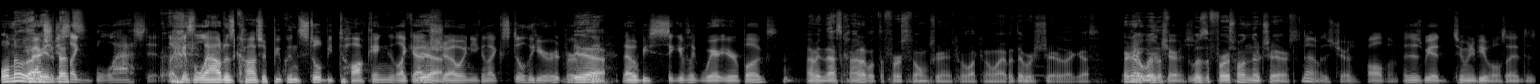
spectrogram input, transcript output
well, no, You I actually mean, just that's- like blast it, like as loud as concert. People can still be talking like at Yeah. a show, and you can like still hear it. Perfectly. Yeah. that would be sick. If like wear earplugs. I mean, that's kind of what the first film screens were looking away, but there were chairs, I guess. Or There no, were was, chairs. The, was the first one no chairs? No, there's chairs, all of them. It's just we had too many people, so they had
